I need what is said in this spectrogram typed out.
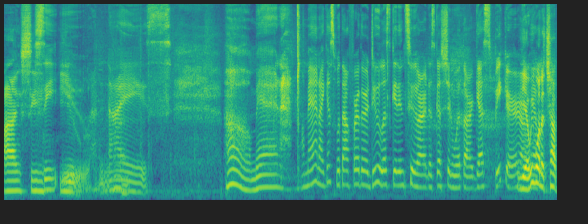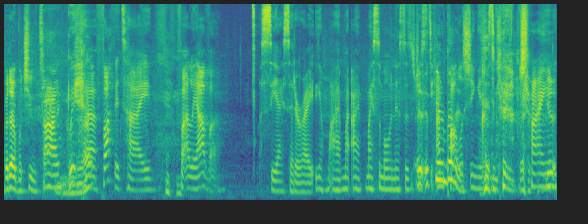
I see, See you. Nice. Oh man, oh, man! I guess without further ado, let's get into our discussion with our guest speaker. Yeah, we want to chop it up with you, Ty. We have Fafitai Fa'aleava. See, I said it right. Yeah, my my I, my Samoanness is just it's I'm getting better. polishing it, and trying. Yeah,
